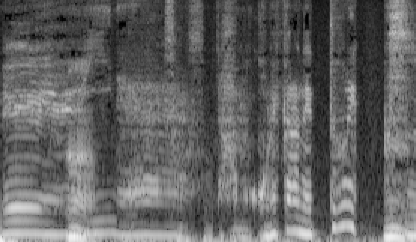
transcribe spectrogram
へえ、うんいいね。そうそうあ、もうこれからネットフリックスで、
